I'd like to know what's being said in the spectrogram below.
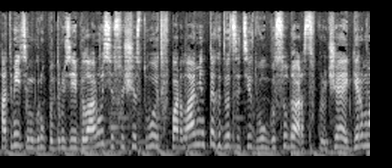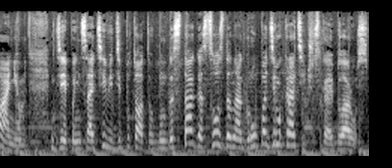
Отметим, группа друзей Беларуси существует в парламентах 22 государств, включая Германию, где по инициативе депутатов Бундестага создана группа «Демократическая Беларусь».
